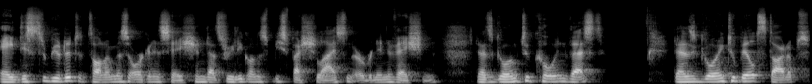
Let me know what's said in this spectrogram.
a distributed autonomous organization that's really going to be specialized in urban innovation, that's going to co-invest, that's going to build startups,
